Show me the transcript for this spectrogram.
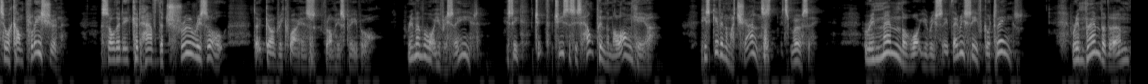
to a completion so that it could have the true result that God requires from his people. Remember what you've received. You see, Jesus is helping them along here. He's giving them a chance. It's mercy. Remember what you received. They received good things. Remember them,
